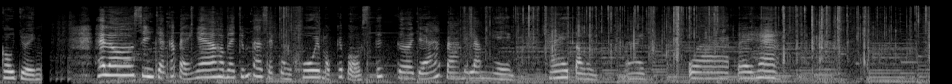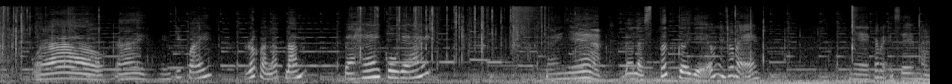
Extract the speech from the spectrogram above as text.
câu chuyện. Hello, xin chào các bạn nha. Hôm nay chúng ta sẽ cùng khui một cái bộ sticker giá 35 ngàn. Hai tầng. Đây, wow, đây ha. Wow, đây, những chiếc váy rất là lấp lánh. Và hai cô gái. Đây nha, đây là sticker dẻo nha các bạn. Nè các bạn xem nè.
